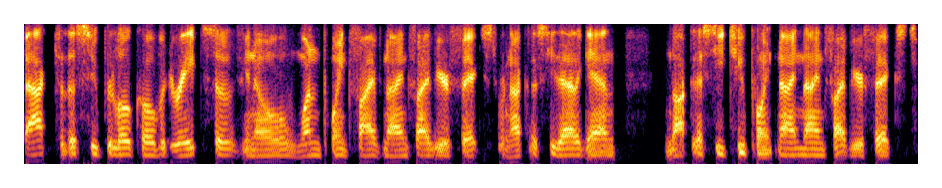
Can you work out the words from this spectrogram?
back to the super low COVID rates of, you know, 1.59 five year fixed. We're not going to see that again. Not going to see 2.99 five year fixed.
